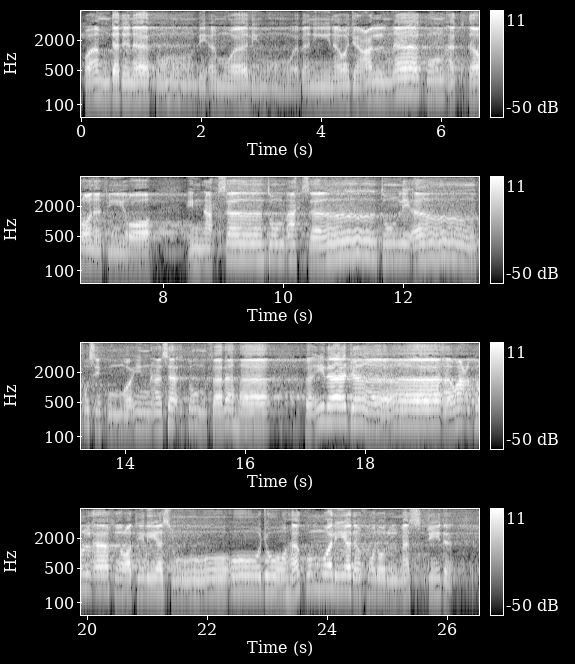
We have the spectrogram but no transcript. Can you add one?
وأمددناكم بأموال وبنين وجعلناكم أكثر نفيراً. إن أحسنتم أحسنتم لأنفسكم وإن أسأتم فلها. فإذا جاء وعد الآخرة ليسوءوا وجوهكم وليدخلوا المسجد.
